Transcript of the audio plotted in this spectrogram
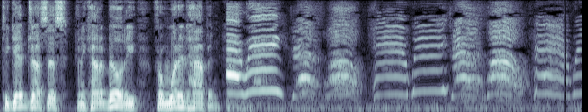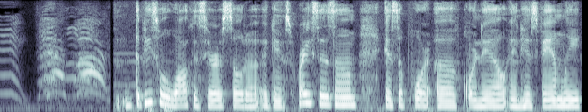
to get justice and accountability for what had happened. The peaceful walk in Sarasota against racism in support of Cornell and his family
